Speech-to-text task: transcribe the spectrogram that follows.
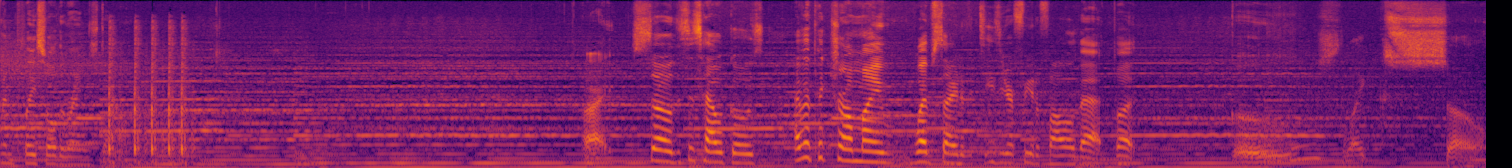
and place all the rings down. Alright, so this is how it goes. I have a picture on my website if it's easier for you to follow that, but goes like so.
